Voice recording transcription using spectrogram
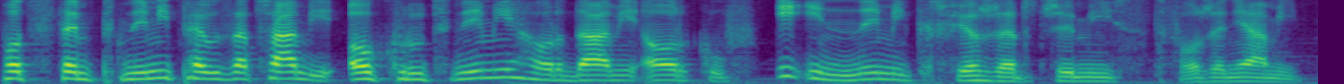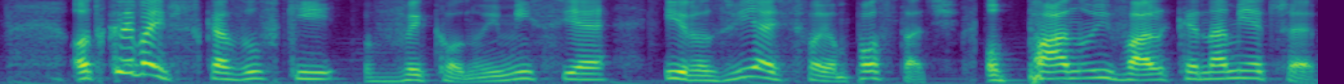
podstępnymi pełzaczami, okrutnymi hordami orków i innymi krwiożerczymi stworzeniami. Odkrywaj wskazówki, wykonuj misje i rozwijaj swoją postać. Opanuj walkę na miecze,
